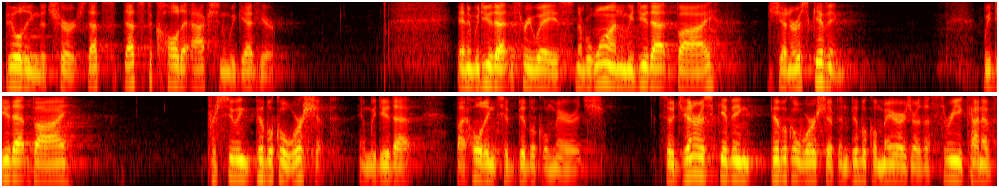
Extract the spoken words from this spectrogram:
building the church. That's, that's the call to action we get here. And we do that in three ways. Number one, we do that by generous giving, we do that by pursuing biblical worship, and we do that by holding to biblical marriage. So, generous giving, biblical worship, and biblical marriage are the three kind of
